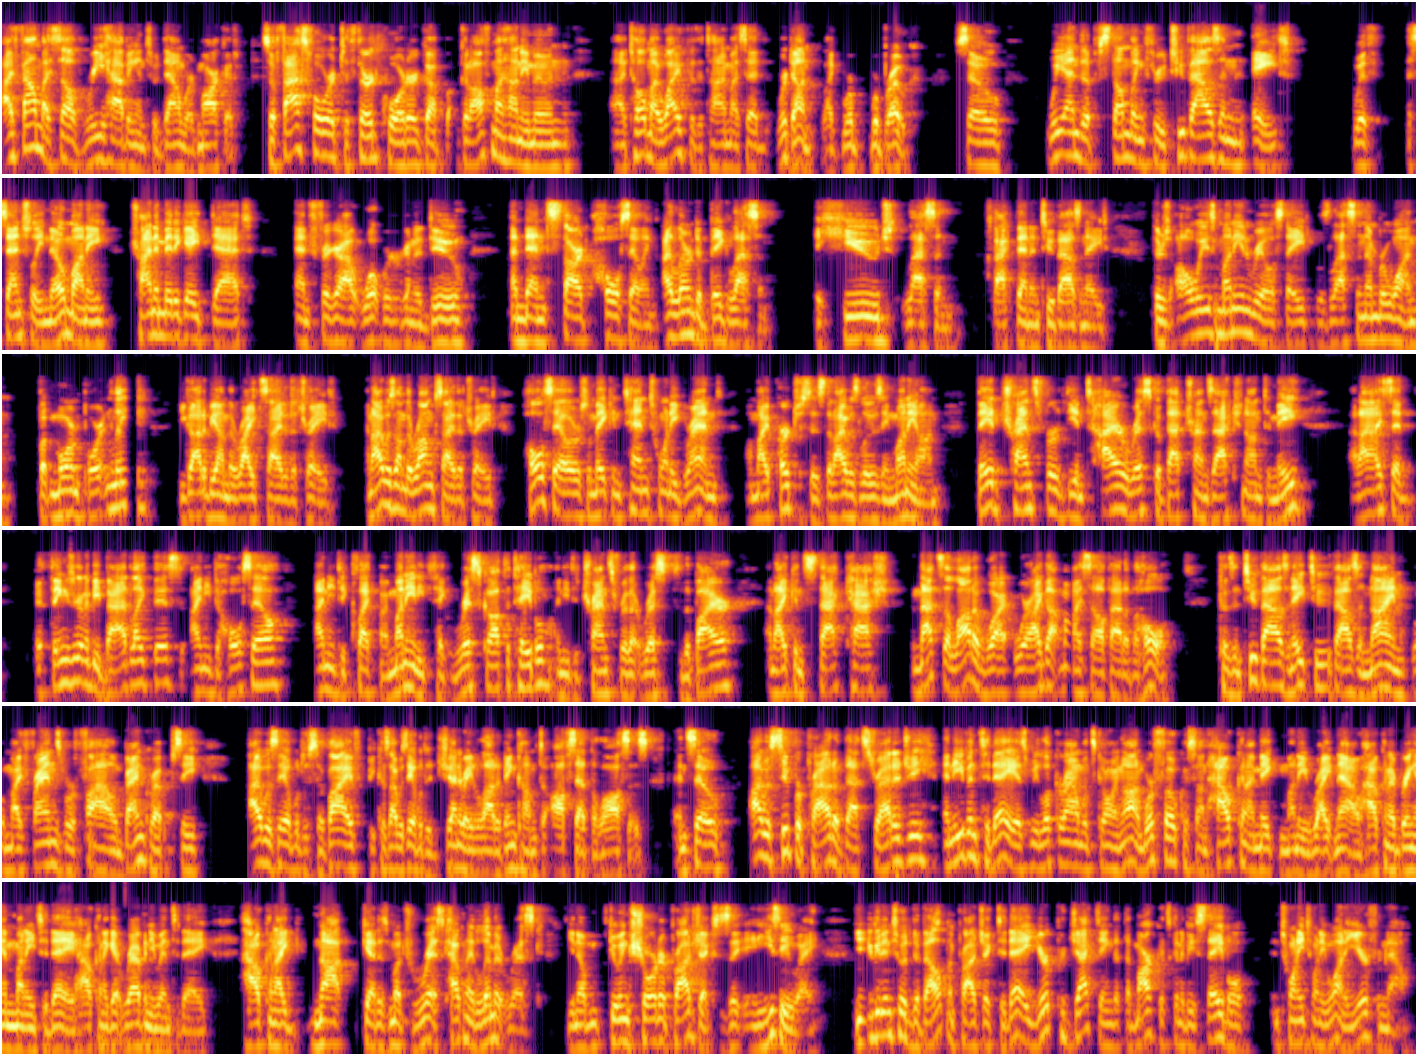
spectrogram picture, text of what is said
I found myself rehabbing into a downward market. So fast forward to third quarter, got got off my honeymoon. I told my wife at the time, I said, "We're done. Like we're we're broke." So we ended up stumbling through 2008 with essentially no money, trying to mitigate debt and figure out what we are going to do and then start wholesaling. I learned a big lesson, a huge lesson back then in 2008. There's always money in real estate was lesson number one. But more importantly, you got to be on the right side of the trade. And I was on the wrong side of the trade. Wholesalers were making 10, 20 grand on my purchases that I was losing money on. They had transferred the entire risk of that transaction onto me. And I said, if things are going to be bad like this, I need to wholesale. I need to collect my money. I need to take risk off the table. I need to transfer that risk to the buyer and I can stack cash. And that's a lot of where, where I got myself out of the hole. Because in 2008, 2009, when my friends were filing bankruptcy, I was able to survive because I was able to generate a lot of income to offset the losses. And so I was super proud of that strategy. And even today, as we look around what's going on, we're focused on how can I make money right now? How can I bring in money today? How can I get revenue in today? How can I not get as much risk? How can I limit risk? You know, doing shorter projects is an easy way. You get into a development project today, you're projecting that the market's going to be stable in 2021, a year from now.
